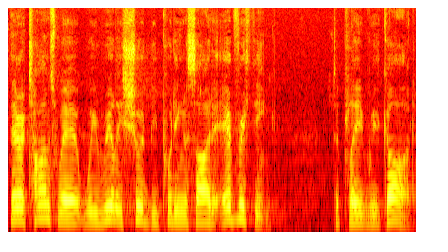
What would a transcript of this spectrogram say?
There are times where we really should be putting aside everything to plead with God.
